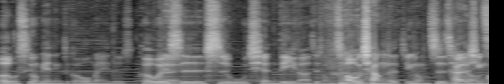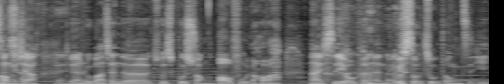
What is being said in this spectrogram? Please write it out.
俄罗斯又面临这个欧美的可谓是史无前例啊，这种超强的金融制裁的情况下，对啊，如果他真的就是不爽报复的话，那也是有可能有所主动自己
